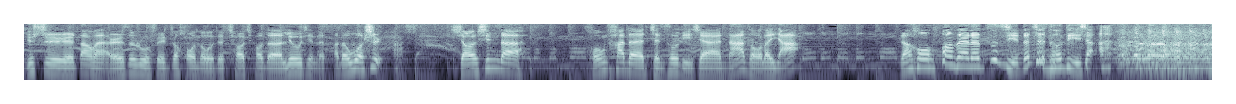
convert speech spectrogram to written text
于是当晚儿子入睡之后呢，我就悄悄地溜进了他的卧室啊，小心的从他的枕头底下拿走了牙，然后放在了自己的枕头底下。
